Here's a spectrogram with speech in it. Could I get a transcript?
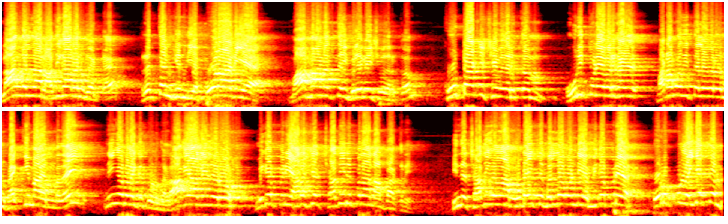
நாங்கள் தான் அதிகாரம் கேட்ட ரத்தம் சிந்திய போராடிய மாகாணத்தை விளைவேசுவதற்கும் கூட்டாட்சி செய்வதற்கும் உரித்துடையவர்கள் வடமொழி தலைவர்களும் ஹக்கிமா என்பதை நீங்கள் விளக்கிக் கொள்ளுங்கள். ஆகையால் இது ஒரு மிகப்பெரிய அரசியல் சதி இருப்பதாக நான் பார்க்கிறேன். இந்த சதிகள் நாம் உடைத்து வெல்ல வேண்டிய மிகப்பெரிய பொறுப்புள்ள இயக்கம்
